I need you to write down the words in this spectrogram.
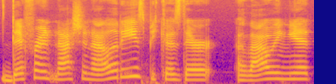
different nationalities because they're allowing it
